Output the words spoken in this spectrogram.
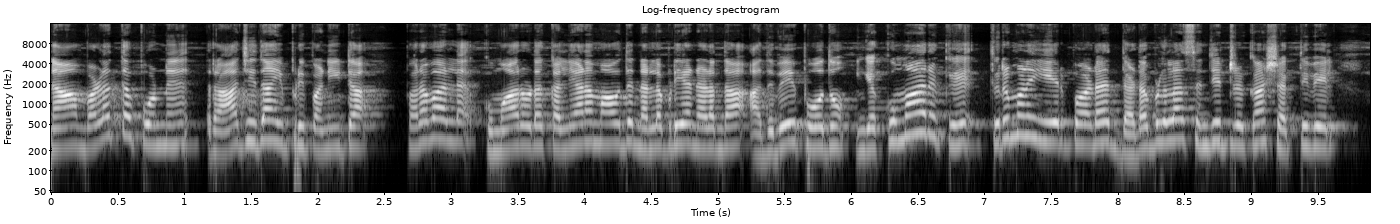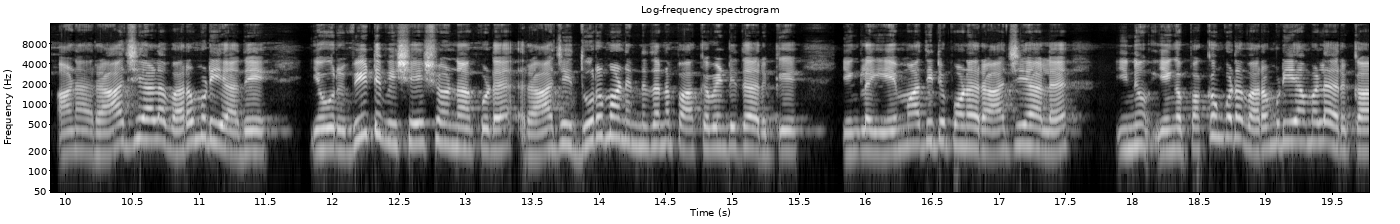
நான் வளர்த்த பொண்ணு ராஜி தான் இப்படி பண்ணிட்டா. பரவாயில்ல குமாரோட கல்யாணமாவது நல்லபடியாக நடந்தால் அதுவே போதும். இங்கே குமாருக்கு திருமண ஏற்பாடை தடபுடலாக செஞ்சிட்ருக்கான் சக்திவேல். ஆனால் ராஜியால் வர முடியாதே. ஒரு வீட்டு விசேஷம்னா கூட ராஜி தூரமாக நின்று தானே பார்க்க வேண்டியதாக இருக்குது எங்களை ஏமாத்திட்டு போன ராஜியால் இன்னும் எங்கள் பக்கம் கூட வர முடியாமலாம் இருக்கா?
